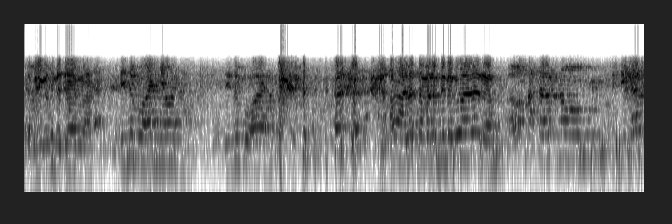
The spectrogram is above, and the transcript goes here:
sabihin ko sila Gemma. Dinuguan yun. Dinuguan. Ang alat naman ng dinuguan, ano? Oo, masarap nung sinigang.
